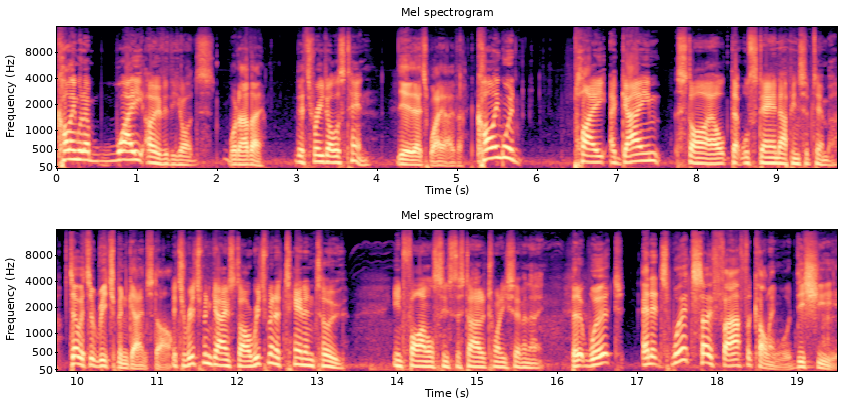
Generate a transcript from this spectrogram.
Collingwood are way over the odds. What are they? They're three dollars ten. Yeah, that's way over. Collingwood play a game style that will stand up in September. So it's a Richmond game style. It's a Richmond game style. Richmond are 10 and 2 in finals since the start of 2017. But it worked, and it's worked so far for Collingwood this year.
